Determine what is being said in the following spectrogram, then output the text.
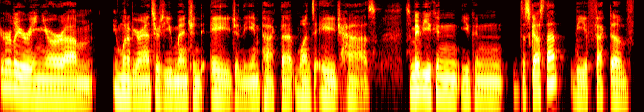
Earlier in your um, in one of your answers, you mentioned age and the impact that one's age has. So maybe you can you can discuss that the effect of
